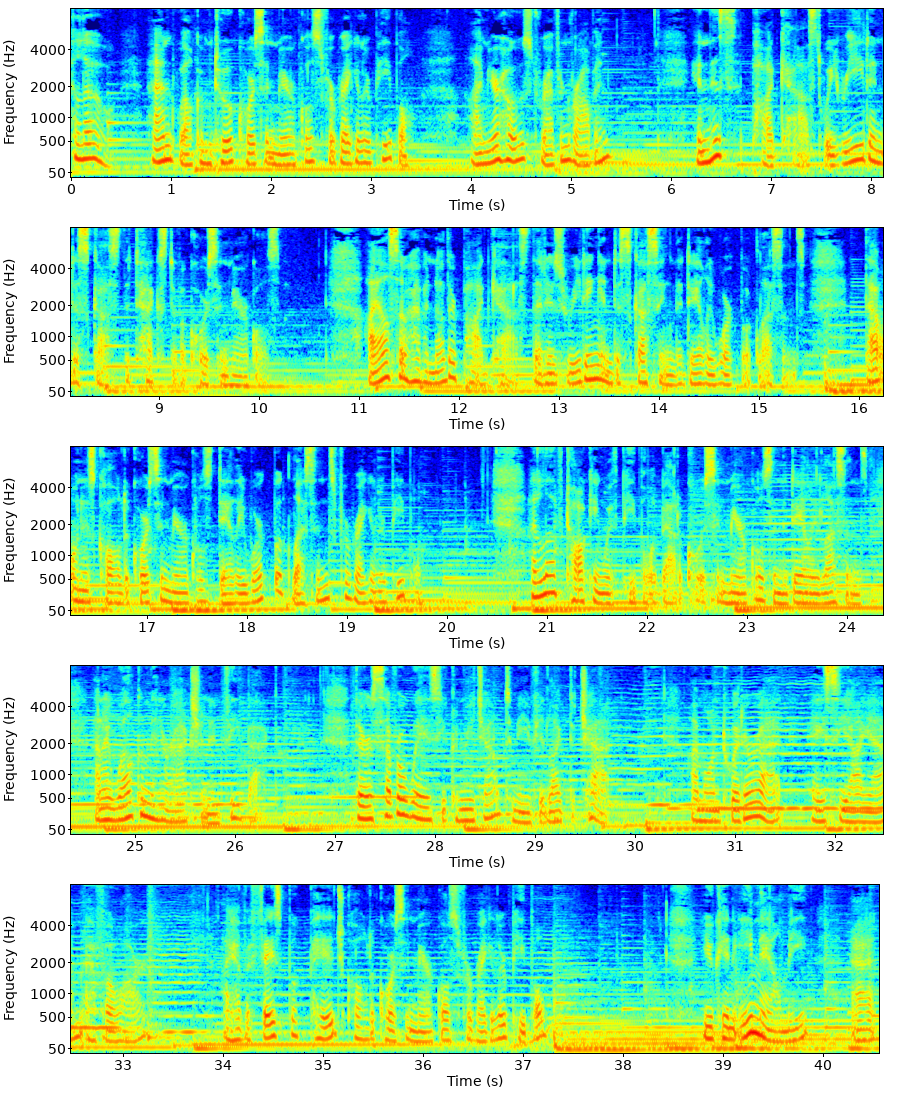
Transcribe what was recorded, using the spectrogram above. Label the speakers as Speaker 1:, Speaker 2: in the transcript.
Speaker 1: Hello, and welcome to A Course in Miracles for Regular People. I'm your host, Reverend Robin. In this podcast, we read and discuss the text of A Course in Miracles. I also have another podcast that is reading and discussing the daily workbook lessons. That one is called A Course in Miracles Daily Workbook Lessons for Regular People. I love talking with people about A Course in Miracles and the daily lessons, and I welcome interaction and feedback. There are several ways you can reach out to me if you'd like to chat. I'm on Twitter at ACIMFOR. I have a Facebook page called A Course in Miracles for Regular People. You can email me at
